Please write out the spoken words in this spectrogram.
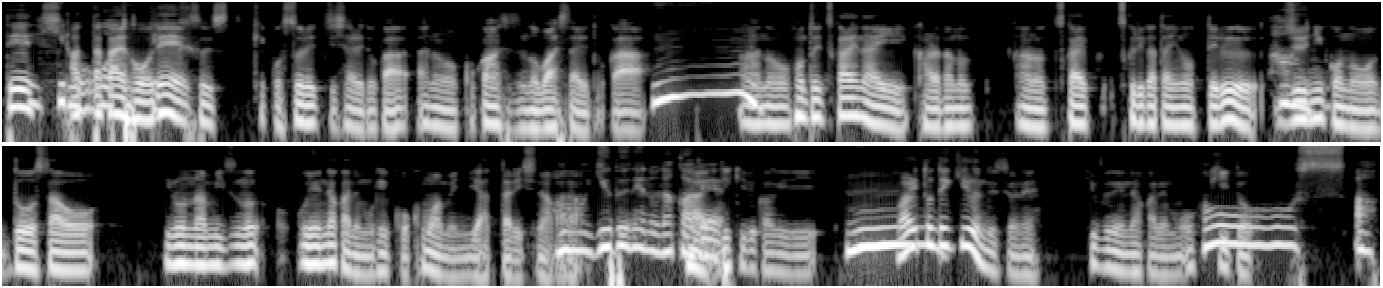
で、あったかい方で、そうです。結構ストレッチしたりとか、あの、股関節伸ばしたりとか。あの、本当に疲れない体の、あの、使い、作り方に載ってるはい12個の動作を、いろんな水の、お湯の中でも結構こまめにやったりしながら湯船の中で。はい、できる限り。割とできるんですよね。湯船の中でも大きいと。あ、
